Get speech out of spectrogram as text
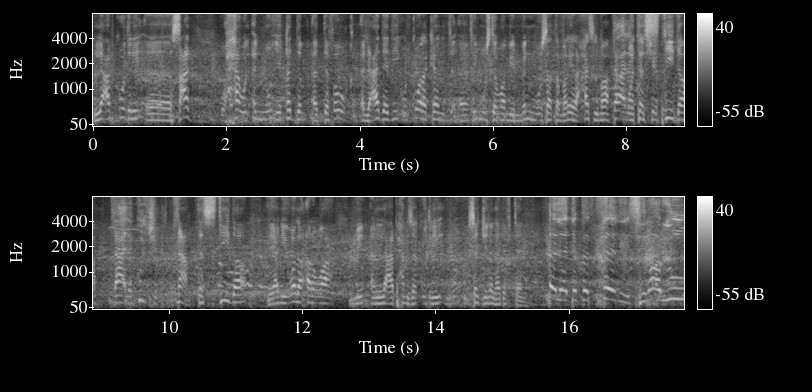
اللاعب كودري آه، صعد وحاول أنه يقدم التفوق العددي والكرة كانت آه، في المستوى من من موسى كل شيء. وتسديده تعال كل شيء. نعم تسديدة يعني ولا أروع من اللاعب حمزة كودري مسجل الهدف الثاني. الهدف الثاني سيناريو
